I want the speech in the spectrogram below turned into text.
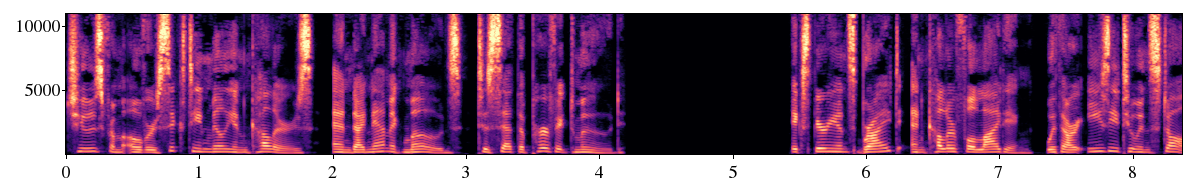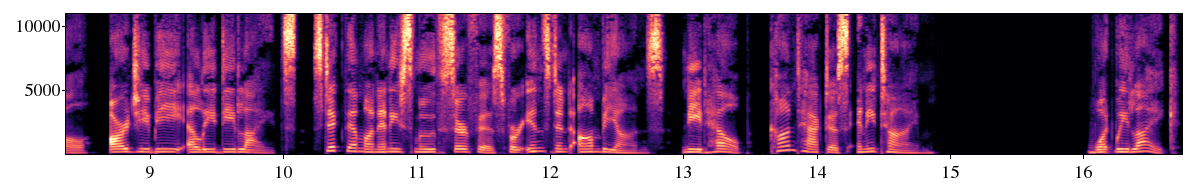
Choose from over 16 million colors and dynamic modes to set the perfect mood. Experience bright and colorful lighting with our easy to install RGB LED lights. Stick them on any smooth surface for instant ambiance. Need help? Contact us anytime. What we like.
